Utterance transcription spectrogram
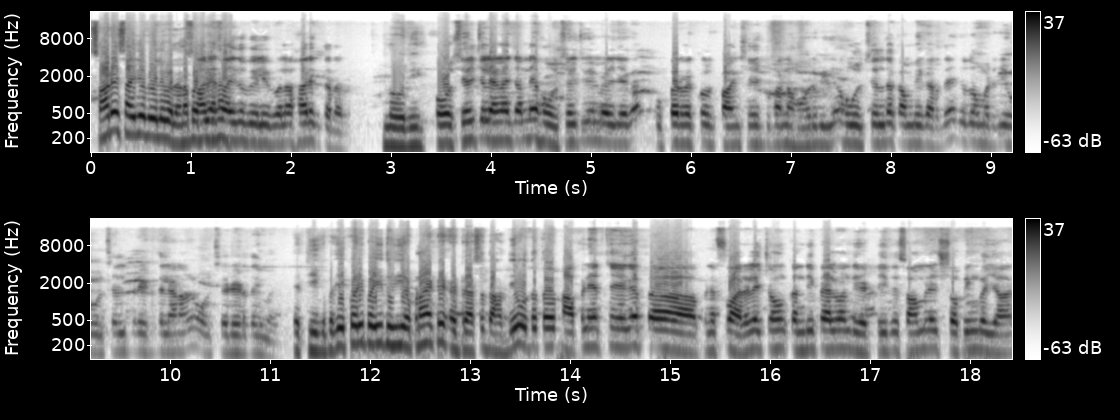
ਸਾਰੇ ਸਾਈਜ਼ ਅਵੇਲੇਬਲ ਹੈ ਨਾ ਭਾਜੀ ਸਾਰੇ ਸਾਈਜ਼ ਅਵੇਲੇਬਲ ਆ ਹਰ ਇੱਕ ਤਰ੍ਹਾਂ ਦਾ। ਲੋ ਜੀ। ਹੋਲਸੇਲ ਚ ਲੈਣਾ ਚਾਹੁੰਦੇ ਹੋਲਸੇਲ ਚ ਵੀ ਮਿਲ ਜਾਏਗਾ। ਉੱਪਰ ਮੇਰੇ ਕੋਲ 5-6 ਦੁਕਾਨਾਂ ਹੋਰ ਵੀ ਆ। ਹੋਲਸੇਲ ਦਾ ਕੰਮ ਵੀ ਕਰਦੇ ਆ ਜਦੋਂ ਮਰਜ਼ੀ ਹੋਲਸੇਲ ਰੇਟ ਤੇ ਲੈਣਾ ਹੋਵੇ ਹੋਲਸੇਲ ਰੇਟ ਤੇ ਹੀ ਮਿਲ ਤੇ ਠੀਕ ਭਾਜੀ ਇੱਕ ਵਾਰੀ ਭਾਜੀ ਤੁਸੀਂ ਆਪਣਾ ਇੱਕ ਐਡਰੈਸ ਦੱਸ ਦਿਓ ਉਦੋਂ ਤਾਂ ਆਪਣੇ ਇੱਥੇ ਹੈਗਾ ਆਪਣੇ ਫੁਹਾਰੇ ਵਾਲੇ ਚੌਂਕ ਕੰਦੀ ਪਹਿਲਵਾਨ ਦੀ ਹੱਟੀ ਦੇ ਸਾਹਮਣੇ ਸ਼ਾਪਿੰਗ ਬਾਜ਼ਾਰ।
